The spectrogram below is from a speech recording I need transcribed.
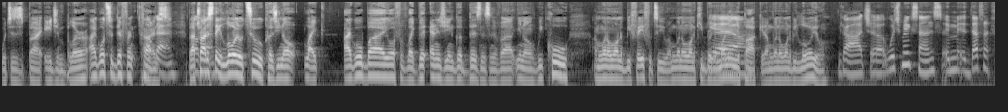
which is by Agent Blur. I go to different kinds. Okay. But I try to stay loyal too, because you know, like I go by off of like good energy and good business. And if I, you know, we cool, I'm gonna want to be faithful to you. I'm gonna want to keep bringing money in your pocket. I'm gonna want to be loyal. Gotcha, which makes sense. It, it definitely,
